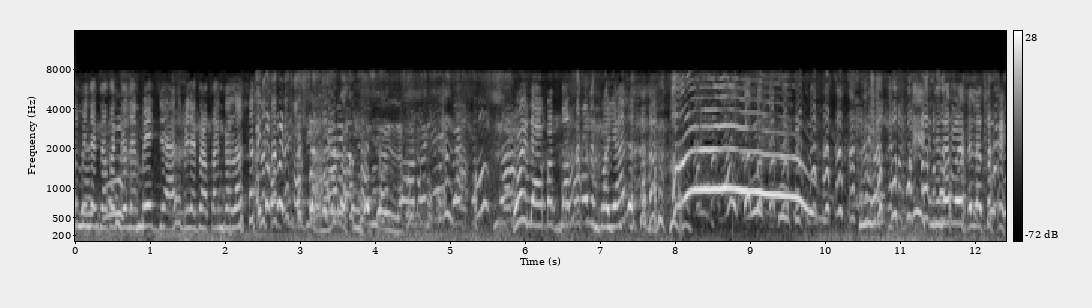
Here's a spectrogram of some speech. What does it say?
kinakasal, may nagtatanggal ng medyas, may nagtatanggal ng... Uy, dapat dapat ano ba yan? Hindi na mahalata eh.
